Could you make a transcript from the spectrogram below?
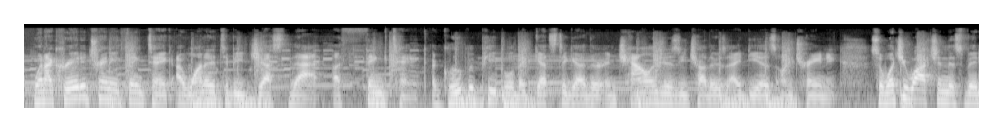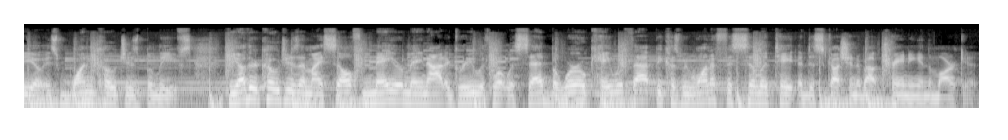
When I created Training Think Tank, I wanted it to be just that, a think tank, a group of people that gets together and challenges each other's ideas on training. So what you watch in this video is one coach's beliefs. The other coaches and myself may or may not agree with what was said, but we're okay with that because we want to facilitate a discussion about training in the market.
